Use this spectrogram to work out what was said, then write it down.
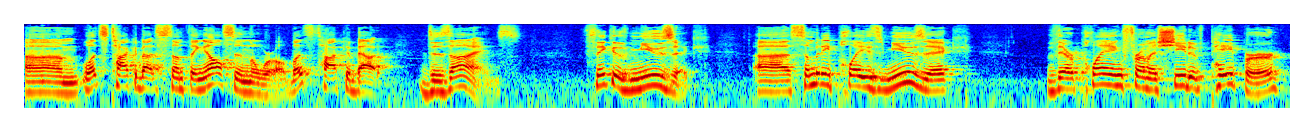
um, let's talk about something else in the world. Let's talk about designs. Think of music. Uh, somebody plays music, they're playing from a sheet of paper.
